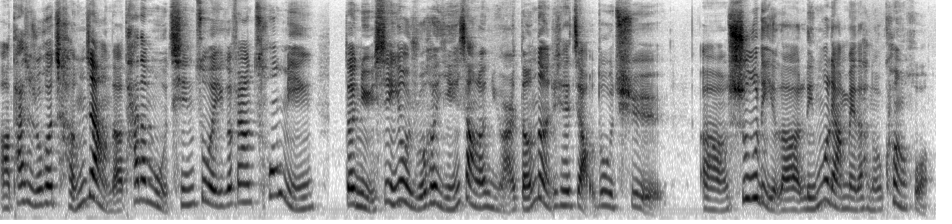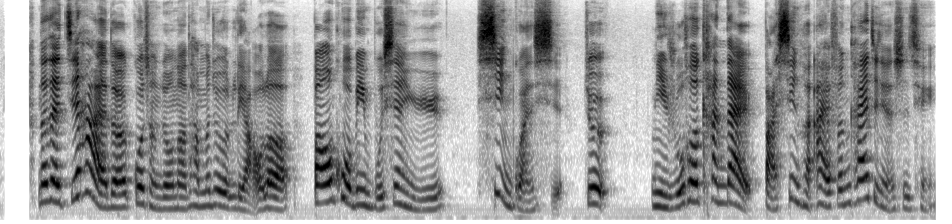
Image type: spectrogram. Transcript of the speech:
啊，他是如何成长的？他的母亲作为一个非常聪明的女性，又如何影响了女儿？等等这些角度去呃梳理了铃木良美的很多困惑。那在接下来的过程中呢，他们就聊了，包括并不限于性关系，就你如何看待把性和爱分开这件事情。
